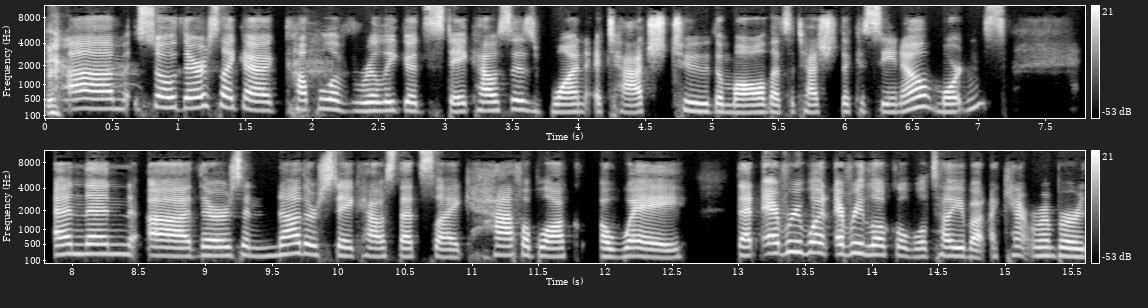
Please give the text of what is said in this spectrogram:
Um, so there's like a couple of really good steakhouses one attached to the mall that's attached to the casino morton's and then uh, there's another steakhouse that's like half a block away that everyone, every local will tell you about. I can't remember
